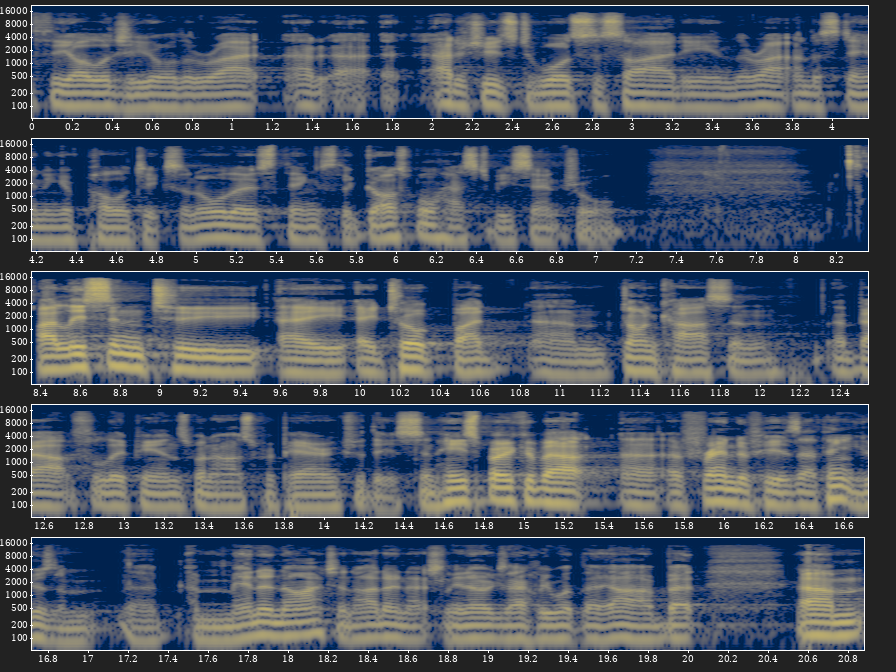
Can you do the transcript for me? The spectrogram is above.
theology or the right attitudes towards society and the right understanding of politics and all those things. The gospel has to be central. I listened to a, a talk by um, Don Carson about Philippians when I was preparing for this. And he spoke about uh, a friend of his, I think he was a, a, Mennonite, and I don't actually know exactly what they are, but um,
